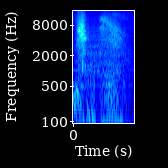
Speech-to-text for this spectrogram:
フフフ。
